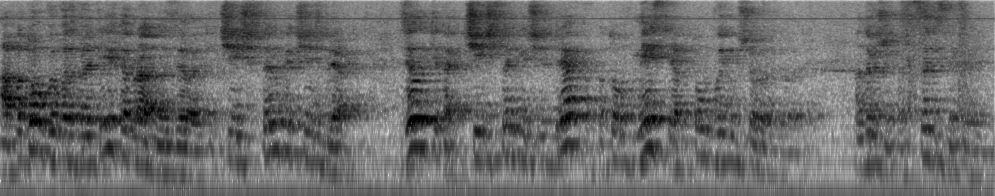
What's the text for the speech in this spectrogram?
А потом вы возьмете их обратно сделаете. Чинч стенга, чинч дряпка. Сделайте так. Чинч стенга, чинч дряпка, потом вместе, а потом вы еще раз сделаете. Андрюшенька, садись на колени.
